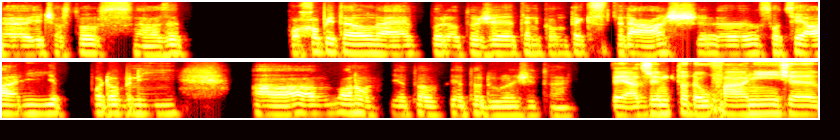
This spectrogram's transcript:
eh, je často snáze pochopitelné, protože ten kontext náš eh, sociální je podobný a ono, je to, je to důležité vyjádřím to doufání, že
